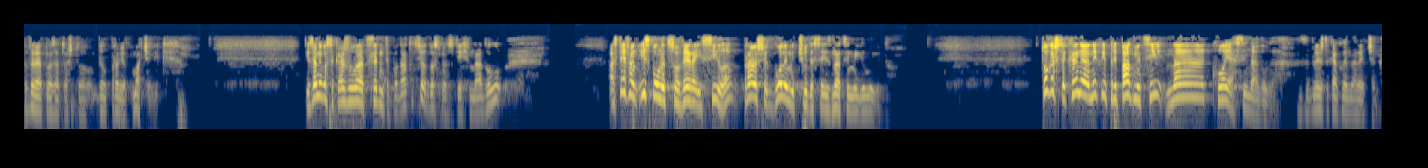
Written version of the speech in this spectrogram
веројатно затоа што бил првиот маченик И за него се кажуваат следните податоци од 8 стих надолу. А Стефан, исполнет со вера и сила, правеше големи чудеса и знаци меѓу луѓето. Тогаш се кренеа некои припадници на која синагога? Забележите како е наречена.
